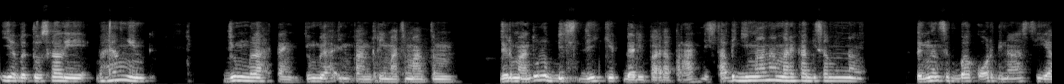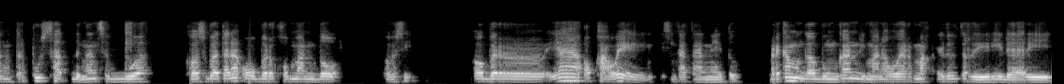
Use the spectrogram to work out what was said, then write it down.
Iya betul sekali. Bayangin jumlah tank, jumlah infanteri macam-macam Jerman itu lebih sedikit daripada Prancis. Tapi gimana mereka bisa menang? dengan sebuah koordinasi yang terpusat dengan sebuah kalau sebutannya Ober Komando apa sih Ober ya OKW singkatannya itu mereka menggabungkan di mana Wehrmacht itu terdiri dari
